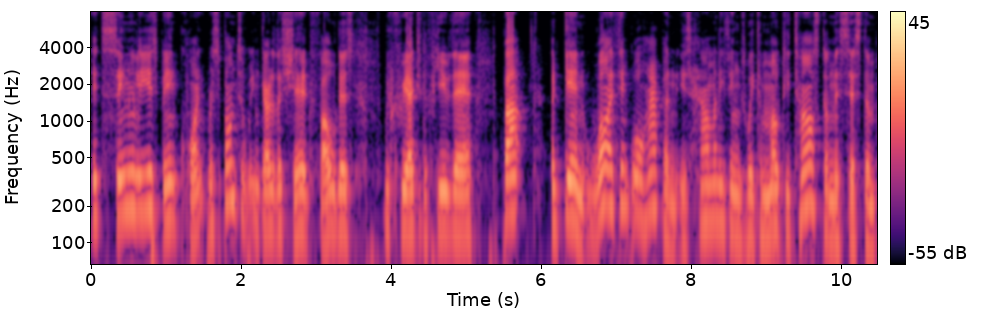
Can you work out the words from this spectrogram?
it seemingly is being quite responsive. We can go to the shared folders. We've created a few there, but again, what I think will happen is how many things we can multitask on this system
